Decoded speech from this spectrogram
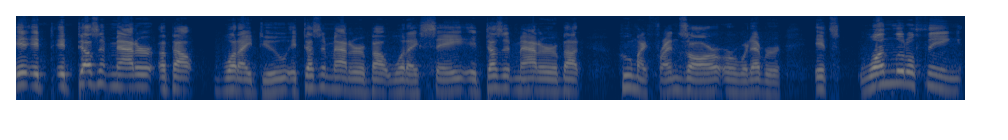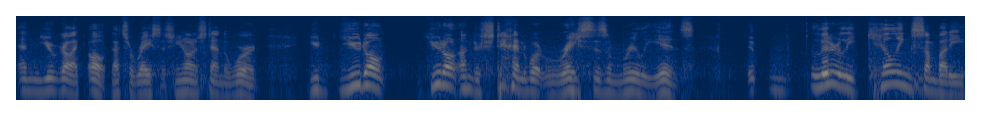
It, it it doesn't matter about what I do. It doesn't matter about what I say. It doesn't matter about who my friends are or whatever. It's one little thing, and you're like, oh, that's a racist. You don't understand the word. You you don't you don't understand what racism really is. It, literally killing somebody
